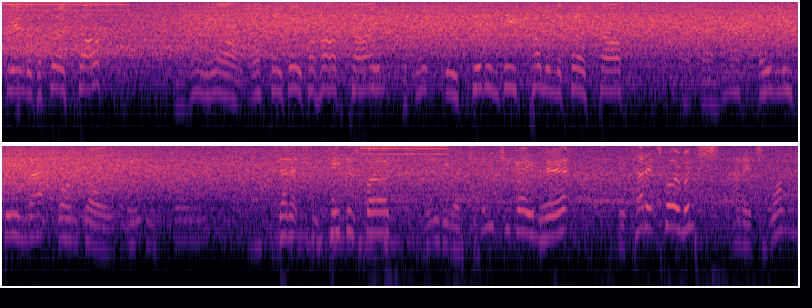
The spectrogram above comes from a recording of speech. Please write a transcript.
And the end of the first half. And there we are, off they go for half-time. The breakthrough did indeed come in the first half, but there has only been that one goal. It is very Zenit St. Petersburg leading a cagey game here. It's had its moments, and it's 1-0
